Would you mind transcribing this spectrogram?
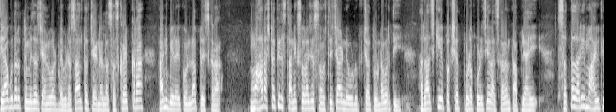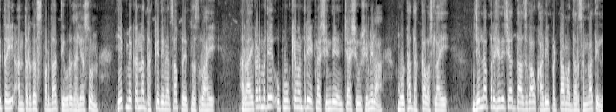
त्या अगोदर तुम्ही जर चॅनलवर नवीन असाल तर चॅनलला सबस्क्राईब करा आणि बेल आयकॉनला प्रेस करा. महाराष्ट्रातील स्थानिक स्वराज्य संस्थेच्या निवडणुकीच्या तोंडावरती राजकीय पक्षात फोडाफोडीचे राजकारण तापले आहे. सत्ताधारी महायुतीतही अंतर्गत स्पर्धा तीव्र झाली असून एकमेकांना धक्के देण्याचा प्रयत्न सुरू आहे. रायगडमध्ये उपमुख्यमंत्री एकनाथ शिंदे यांच्या शिवसेनेला मोठा धक्का बसला आहे जिल्हा परिषदेच्या दासगाव खाडीपट्टा मतदारसंघातील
